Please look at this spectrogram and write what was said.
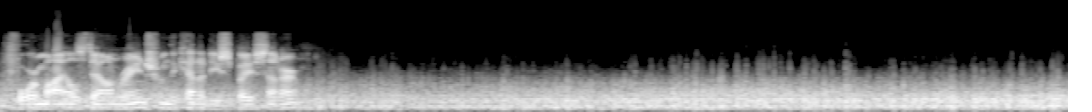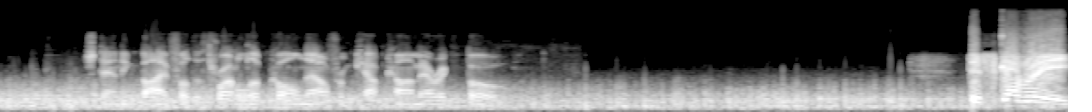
four miles downrange from the Kennedy Space Center. Standing by for the throttle up call now from Capcom Eric Boe. Discovery.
